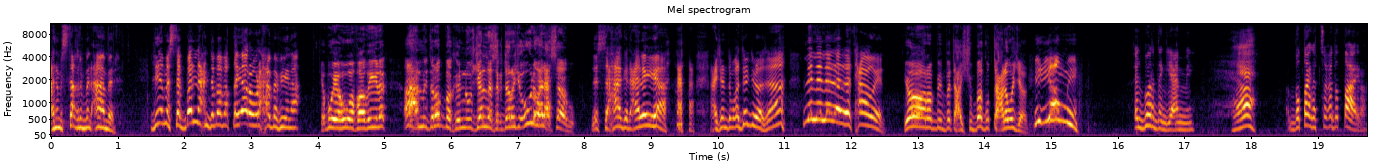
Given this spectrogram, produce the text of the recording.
أنا مستغرب من عامر. ليه ما استقبلنا عند باب الطيارة ورحب فينا؟ يا ابويا هو فاضيلك؟ أحمد ربك إنه جلسك درجة أولى ولا حسابه. لسه حاقد عليا. عشان تبغى تجلس ها؟ لا لا لا لا, لا تحاول. يا رب انفتح الشباك وطلع على وجهك. يا أمي. ال boarding يا عمي. ها؟ بطاقة صعود الطائرة.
